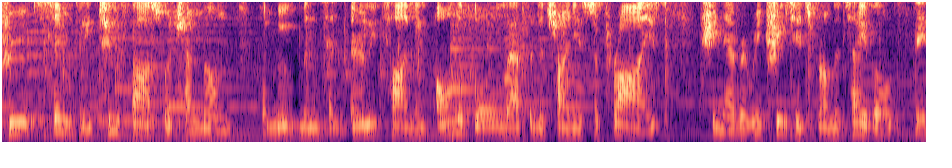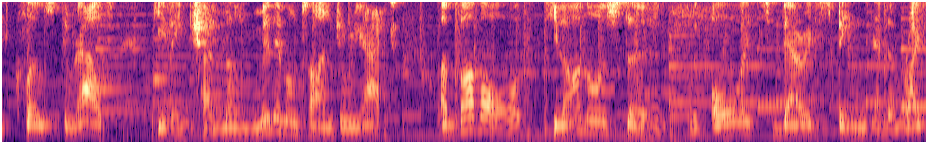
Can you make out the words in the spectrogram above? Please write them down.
proved simply too fast for Chen Meng. Her movements and early timing on the ball left the Chinese surprised. She never retreated from the table, stayed close throughout, giving Chen Meng minimum time to react. Above all, Hirano's serve, with all its varied spins at the right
